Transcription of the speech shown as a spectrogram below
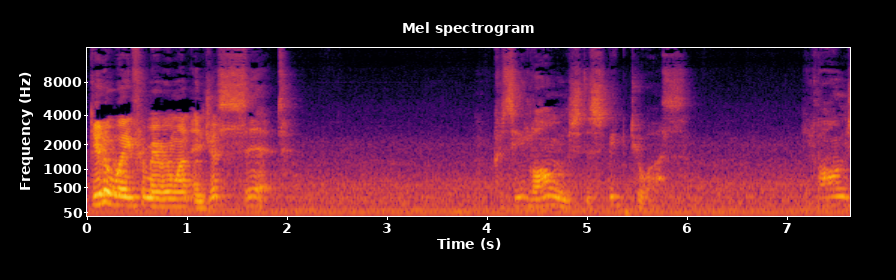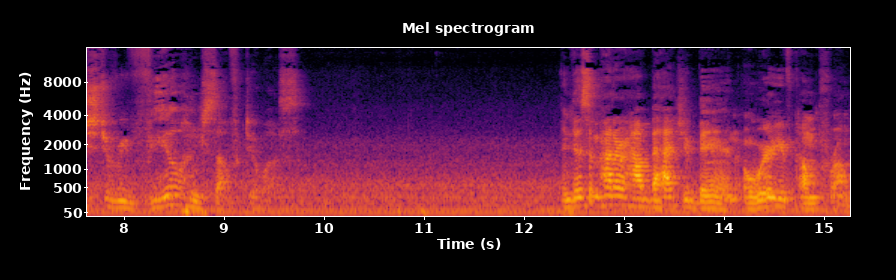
get away from everyone, and just sit. Because He longs to speak to us, He longs to reveal Himself to us. It doesn't matter how bad you've been or where you've come from.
